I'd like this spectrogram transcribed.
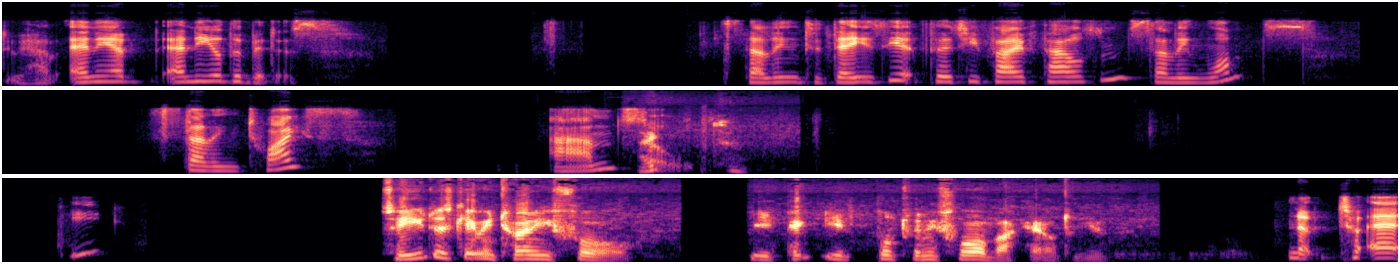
Do we have any any other bidders? Selling to Daisy at 35,000, selling once, selling twice, and sold. So you just gave me 24. You pick, you pulled 24 back out again. No, uh,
